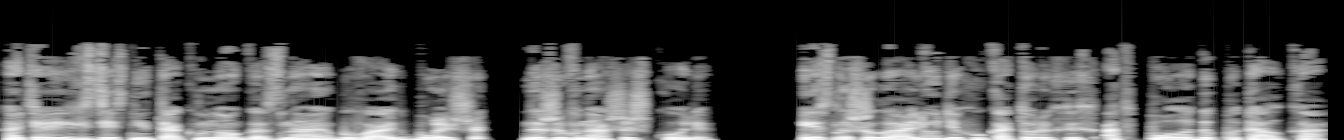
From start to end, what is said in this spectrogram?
Хотя их здесь не так много, знаю, бывает больше, даже в нашей школе. Я слышала о людях, у которых их от пола до потолка.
